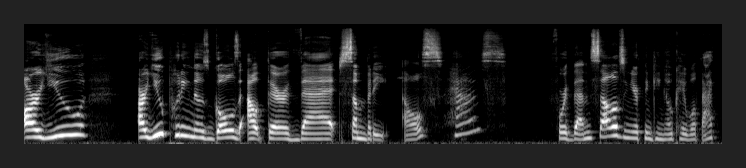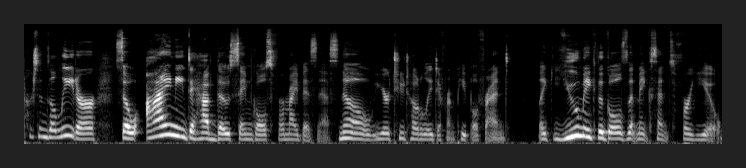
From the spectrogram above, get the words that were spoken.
are you are you putting those goals out there that somebody else has for themselves? And you're thinking, okay, well, that person's a leader. So I need to have those same goals for my business. No, you're two totally different people, friend. Like you make the goals that make sense for you.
